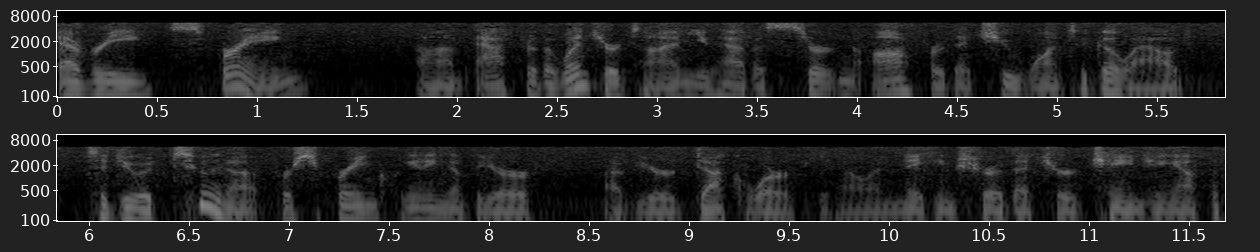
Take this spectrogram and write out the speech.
every spring, um, after the winter time, you have a certain offer that you want to go out to do a tune-up for spring cleaning of your of your duct work, you know, and making sure that you're changing out the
